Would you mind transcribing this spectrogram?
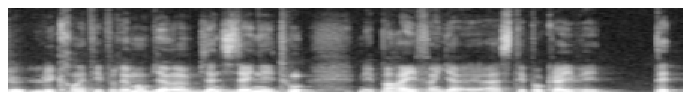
le- l'écran était vraiment bien, bien designé et tout. Mais pareil, enfin, il y a- à cette époque-là, il y avait peut-être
